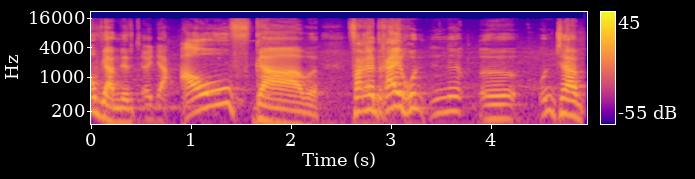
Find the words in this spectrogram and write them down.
Oh, wir haben eine, eine Aufgabe. Fahre drei Runden äh, unter,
